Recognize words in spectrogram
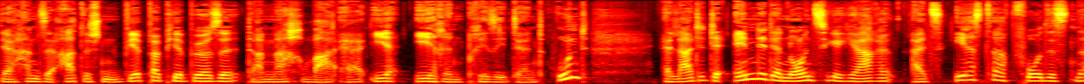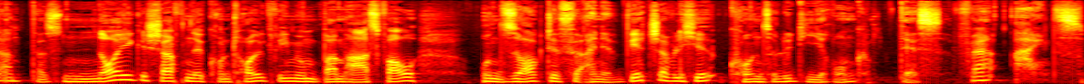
der Hanseatischen Wertpapierbörse. Danach war er ihr Ehrenpräsident und er leitete Ende der 90er Jahre als erster Vorsitzender das neu geschaffene Kontrollgremium beim HSV und sorgte für eine wirtschaftliche Konsolidierung des Vereins.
